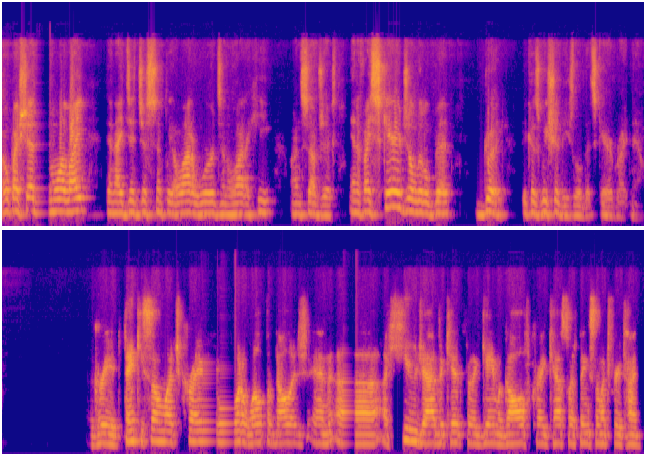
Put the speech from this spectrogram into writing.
I hope I shed more light than I did just simply a lot of words and a lot of heat on subjects. And if I scared you a little bit, good, because we should be a little bit scared right now. Agreed. Thank you so much, Craig. What a wealth of knowledge and uh, a huge advocate for the game of golf. Craig Kessler, thanks so much for your time.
